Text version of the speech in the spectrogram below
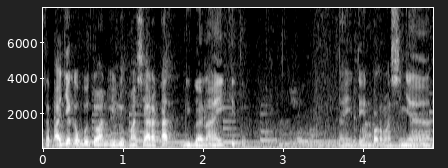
tetap aja kebutuhan hidup masyarakat juga naik gitu. Nah itu informasinya.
